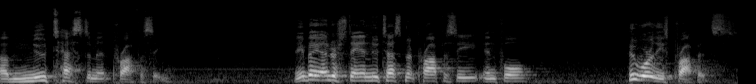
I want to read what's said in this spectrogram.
of New Testament prophecy. Anybody understand New Testament prophecy in full? Who were these prophets?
